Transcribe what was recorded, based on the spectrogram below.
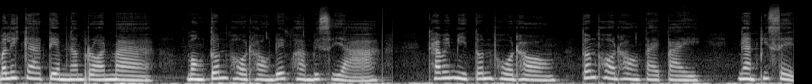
มาริกาเตรียมน้ำร้อนมา มองต้นโพธทองด้วยความริษยา ถ้าไม่มีต้นโพธทอง ต้นโพธทองตายไป งานพิเศษ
